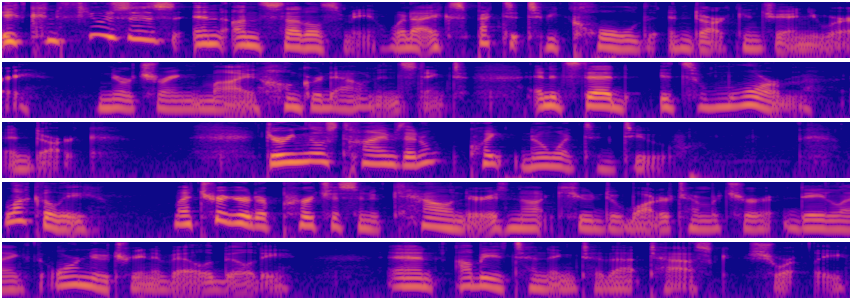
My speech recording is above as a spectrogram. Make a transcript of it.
It confuses and unsettles me when I expect it to be cold and dark in January, nurturing my hunker down instinct, and instead it's warm and dark. During those times, I don't quite know what to do. Luckily, my trigger to purchase a new calendar is not cued to water temperature, day length, or nutrient availability, and I'll be attending to that task shortly.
